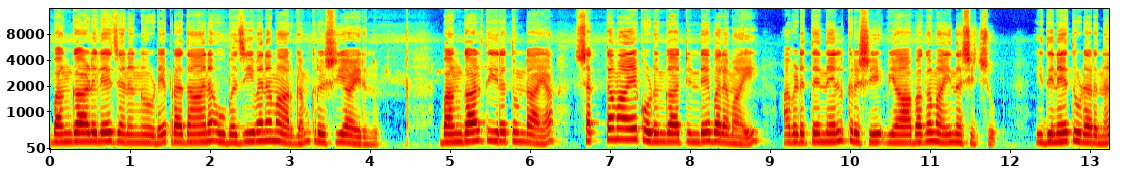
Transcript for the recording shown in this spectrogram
ബംഗാളിലെ ജനങ്ങളുടെ പ്രധാന ഉപജീവനമാർഗം കൃഷിയായിരുന്നു. ബംഗാൾ തീരത്തുണ്ടായ ശക്തമായ കൊടുങ്കാറ്റിന്റെ ഫലമായി അവിടുത്തെ നെൽകൃഷി വ്യാപകമായി നശിച്ചു. ഇതിനെ തുടർന്ന്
